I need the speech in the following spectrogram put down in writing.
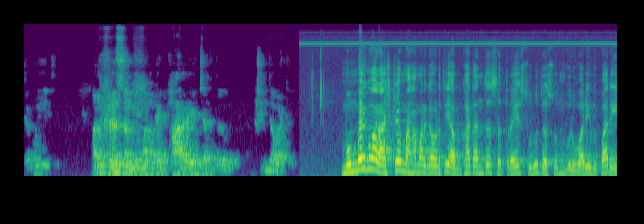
त्यामुळे मला खरंच सांगतो मला काही फार याच्यात चिंता वाटत मुंबई गोवा राष्ट्रीय महामार्गावरती अपघातांचं सत्र हे सुरूच असून गुरुवारी दुपारी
